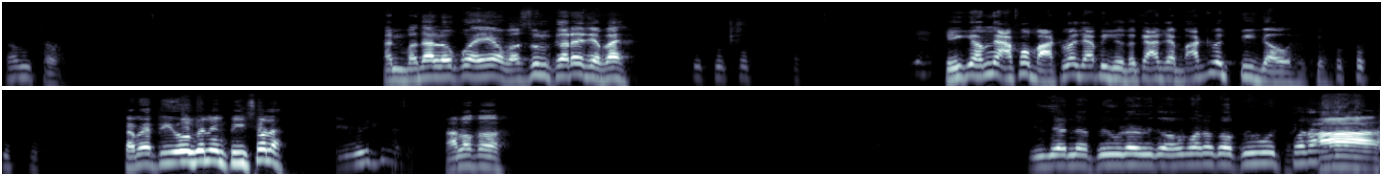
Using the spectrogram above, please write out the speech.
થમ્સઅપ અને બધા લોકો અહીંયા વસૂલ કરે છે ભાઈ. ઠીક અમને આખો બાટલો જ આપી દીધો કે આજે બાટલો જ પી જાઓ. તમે પીવો કે નહીં? પીશો ને. હાલો તો. બીજાને પીવડાવી તો અમારે તો પીવું જ પડે. હા.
